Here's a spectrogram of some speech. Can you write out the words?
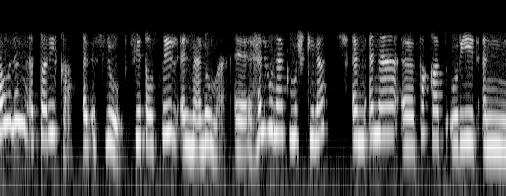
اولا الطريقة الأسلوب في توصيل المعلومة. آه، هل هناك مشكلة؟ أم أنا آه، فقط أريد أن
